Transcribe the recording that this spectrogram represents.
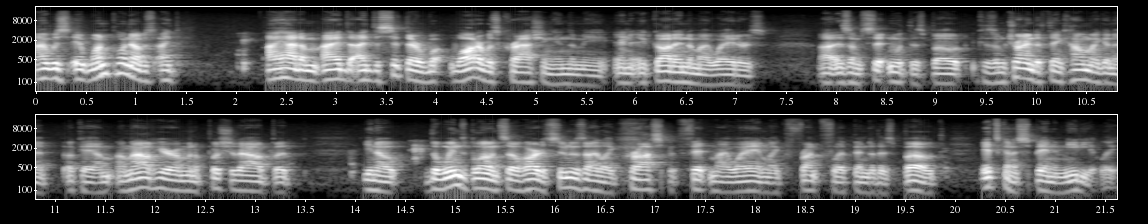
I was at one point I was I I had him I had, I had to sit there. Water was crashing into me, and it got into my waders uh, as I'm sitting with this boat because I'm trying to think how am I gonna okay I'm I'm out here I'm gonna push it out, but you know the wind's blowing so hard. As soon as I like cross fit my way and like front flip into this boat, it's gonna spin immediately.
